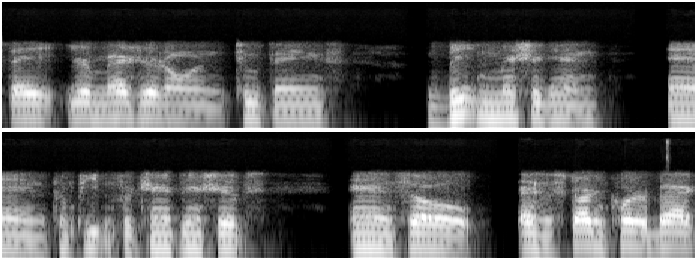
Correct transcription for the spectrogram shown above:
State, you're measured on two things: beating Michigan and competing for championships. And so, as a starting quarterback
